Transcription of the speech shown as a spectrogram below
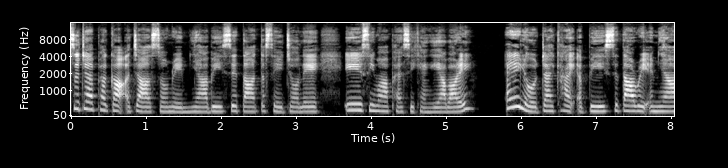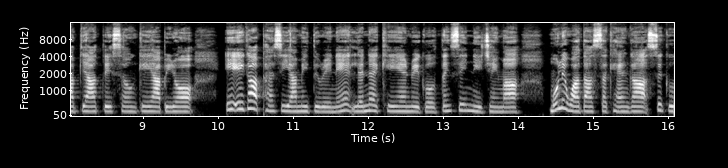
စစ်တပ်ဘက်ကအကြအဆုံးတွေများပြီးစစ်သား30ကျော်လဲအေအေစီမှာဖမ်းဆီးခံခဲ့ရပါတယ်။ အဲဒီလိုတိုက်ခိုက်အပြီးစစ်သားတွေအများအပြားသေဆုံးခဲ့ရပြီးတော့အေအေကဖမ်းဆီးရမိသူတွေနဲ့လက်နက်ခဲယမ်းတွေကိုတင်ဆက်နေချိန်မှာမိုးလေဝသစခန်းကစစ်ကူ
